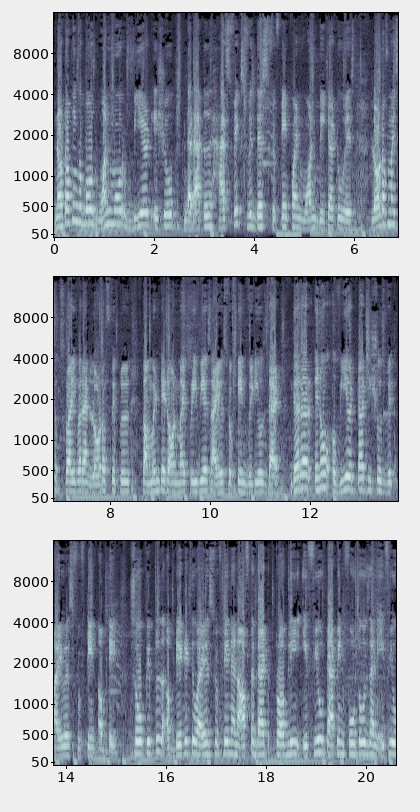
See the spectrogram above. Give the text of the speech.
Now talking about one more weird issue that Apple has fixed with this 15.1 beta 2 is a lot of my subscriber and lot of people commented on my previous iOS 15 videos that there are you know weird touch issues with iOS 15 update so people updated to iOS 15 and after that probably if you tap in photos and if you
